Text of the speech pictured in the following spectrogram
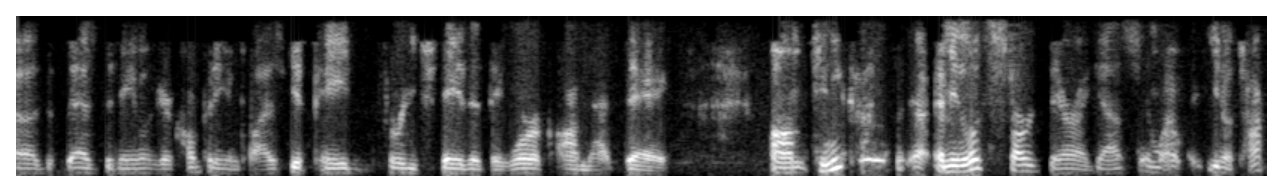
uh, as the name of your company implies, get paid for each day that they work on that day. Um, can you kind of, I mean, let's start there, I guess, and you know, talk,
